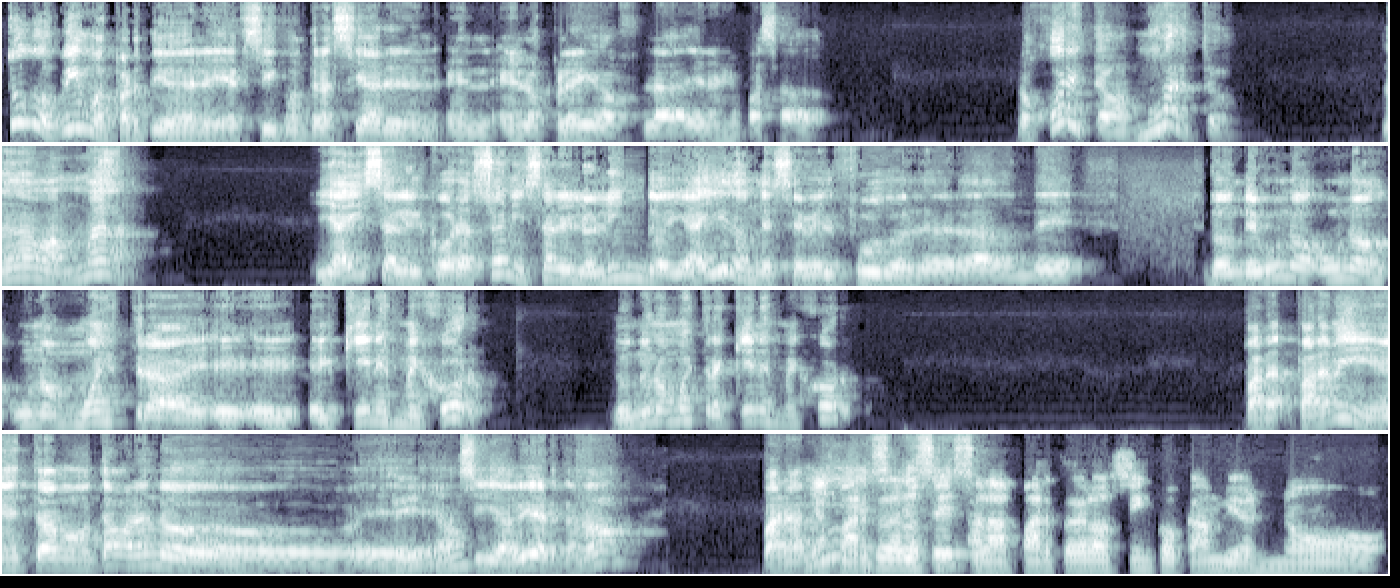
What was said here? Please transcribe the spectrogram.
Todos vimos el partido del AFC contra Seattle en, los playoffs el año pasado. Los jugadores estaban muertos, no daban más. Y ahí sale el corazón y sale lo lindo, y ahí es donde se ve el fútbol de verdad, donde, donde uno, uno, uno muestra el, quién es mejor, donde uno muestra quién es mejor. Para, para mí, ¿eh? estamos, estamos hablando eh, así abierto, ¿no? Para mí, aparte de los, a la parte de los cinco cambios, no,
